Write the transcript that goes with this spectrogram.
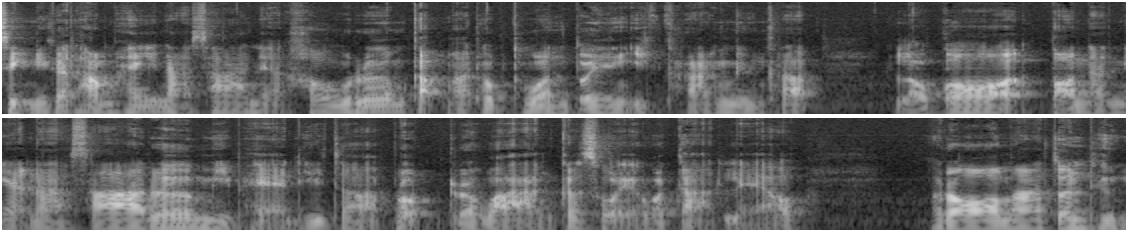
สิ่งนี้ก็ทำให้นาซาเนี่ยเขาเริ่มกลับมาทบทวนตัวเองอีกครั้งหนึ่งครับ แล้วก็ตอนนั้นเนี่ยนาซาเริ่มมีแผนที่จะปลดระวางกระสวยอวกาศแล้ว รอมาจนถึง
